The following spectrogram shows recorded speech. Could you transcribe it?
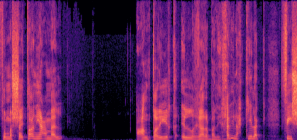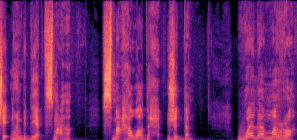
ثم الشيطان يعمل عن طريق الغربلة خليني أحكي لك في شيء مهم بدي إياك تسمعها. اسمعها واضح جدا. ولا مرة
